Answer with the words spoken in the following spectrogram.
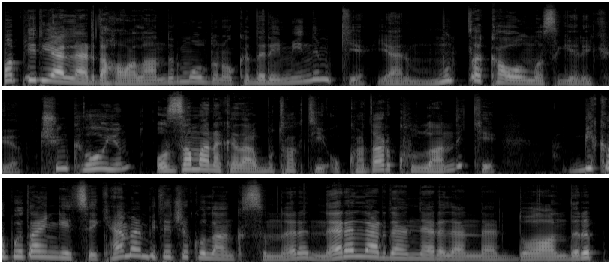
Ama bir yerlerde havalandırma olduğunu o kadar eminim ki yani mutlaka olması gerekiyor. Çünkü oyun o zamana kadar bu taktiği o kadar kullandı ki bir kapıdan geçsek hemen bitecek olan kısımları nerelerden nerelerden dolandırıp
